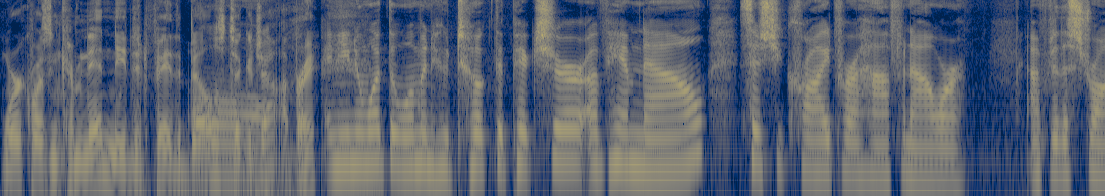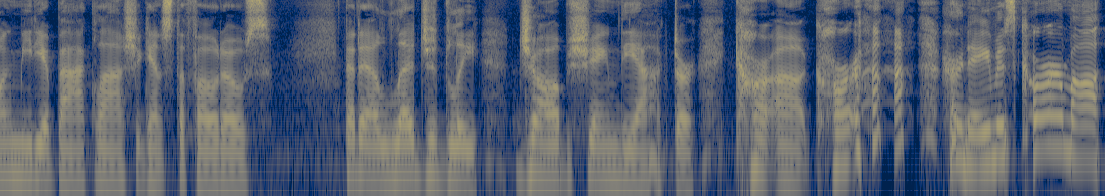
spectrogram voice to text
work wasn't coming in, needed to pay the bills, took a job, right? And you know what? The woman who took the picture of him now says she cried for a half an hour after the strong media backlash against the photos that allegedly job shamed the actor. Car- uh, Car- her name is Karma.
